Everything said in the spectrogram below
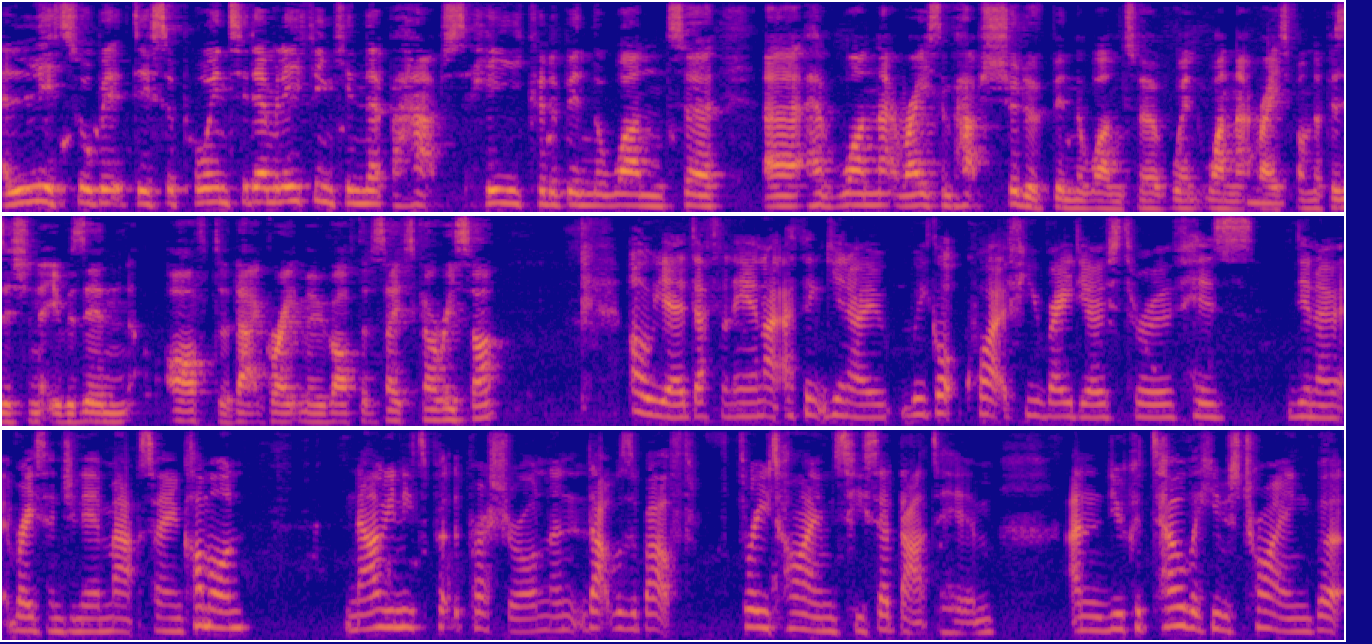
a little bit disappointed, Emily, thinking that perhaps he could have been the one to uh, have won that race, and perhaps should have been the one to have won that race from the position that he was in after that great move after the safety car restart? Oh yeah, definitely. And I, I think you know we got quite a few radios through of his you know race engineer Matt saying, "Come on, now you need to put the pressure on," and that was about three times he said that to him, and you could tell that he was trying. But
